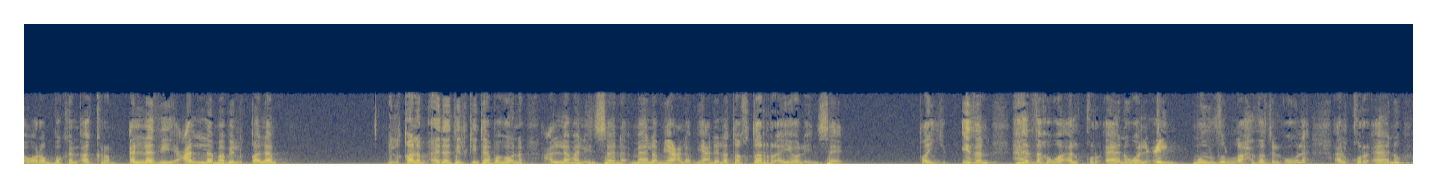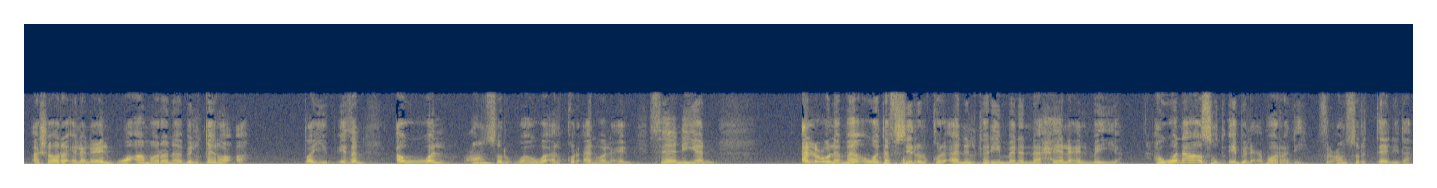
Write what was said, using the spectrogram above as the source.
وربك الأكرم الذي علم بالقلم. القلم أداة الكتابة هنا. علم الإنسان ما لم يعلم. يعني لا تغتر أيها الإنسان. طيب إذا هذا هو القرآن والعلم. منذ اللحظة الأولى القرآن أشار إلى العلم وأمرنا بالقراءة. طيب إذا أول عنصر وهو القرآن والعلم. ثانيا العلماء وتفسير القرآن الكريم من الناحية العلمية. هو أنا أقصد إيه بالعبارة دي؟ في العنصر الثاني ده.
